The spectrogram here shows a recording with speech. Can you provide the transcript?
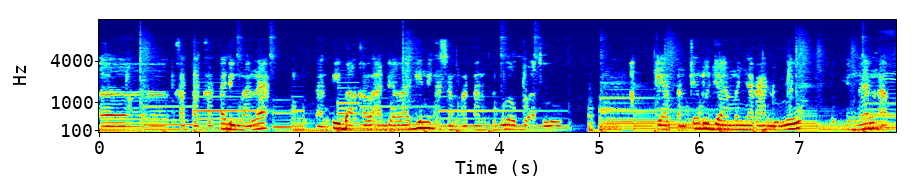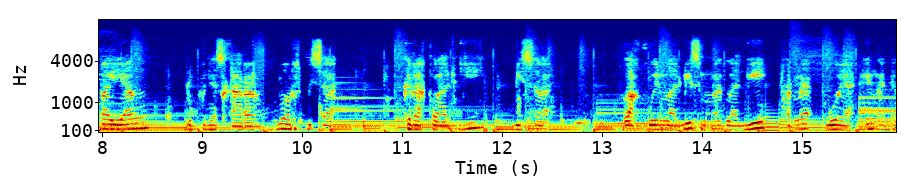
eh, kata-kata di mana nanti bakal ada lagi nih kesempatan kedua buat lu. Yang penting lu jangan menyerah dulu dengan apa yang lu punya sekarang. Lu harus bisa gerak lagi bisa lakuin lagi semangat lagi karena gue yakin ada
